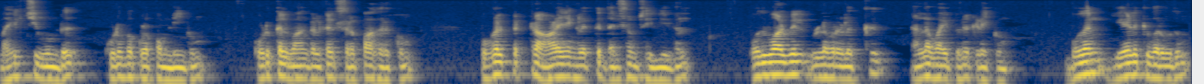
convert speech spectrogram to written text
மகிழ்ச்சி உண்டு குடும்ப குழப்பம் நீங்கும் கொடுக்கல் வாங்கல்கள் சிறப்பாக இருக்கும் புகழ்பெற்ற ஆலயங்களுக்கு தரிசனம் செய்வீர்கள் பொதுவாழ்வில் உள்ளவர்களுக்கு நல்ல வாய்ப்புகள் கிடைக்கும். புதன் ஏழுக்கு வருவதும்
